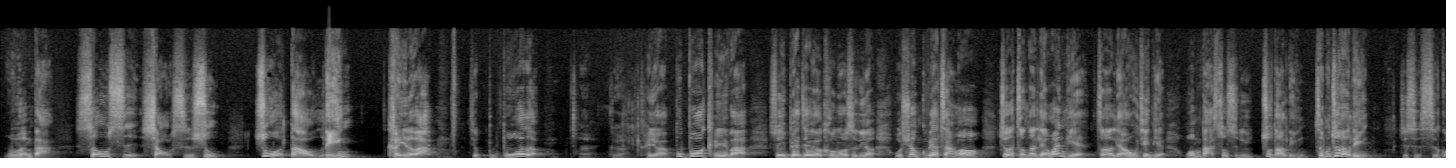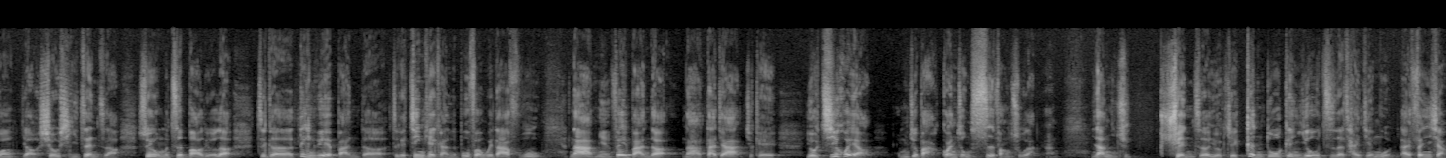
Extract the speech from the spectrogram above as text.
我们把收视小时数做到零，可以了吧？就不播了，嗯，哥可以吧？不播可以吧？所以不要再有空头实力哦，我希望股票涨哦，就要涨到两万点，涨到两万五千点，我们把收视率做到零，怎么做到零？就是时光要休息一阵子啊，所以我们只保留了这个订阅版的这个金铁杆的部分为大家服务。那免费版的，那大家就可以有机会啊，我们就把观众释放出来啊，让你去选择有些更多更优质的财节目来分享。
